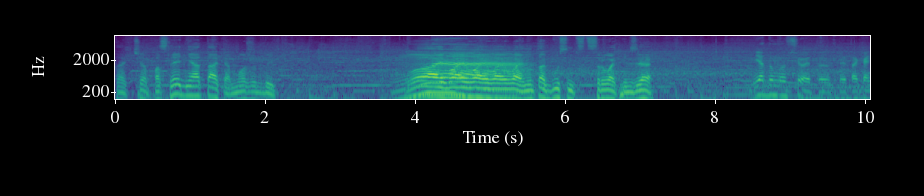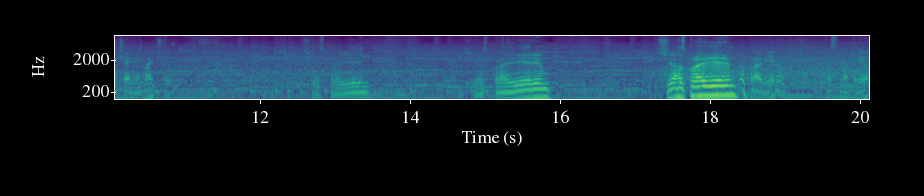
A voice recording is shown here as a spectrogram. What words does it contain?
Так, что, последняя атака, может быть. Вай, вай, вай, вай, вай. Ну так гусениц срывать нельзя. Я думаю, все, это, это окончание матча. Сейчас проверим. Сейчас проверим. Сейчас проверим. Ну, проверил, посмотрел.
